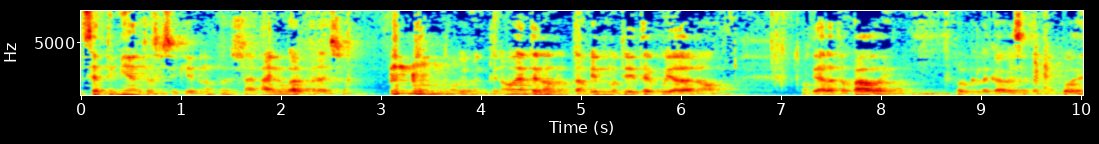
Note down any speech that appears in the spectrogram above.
sentimientos, si se quiere, ¿no? Pues hay lugar para eso, obviamente, ¿no? Obviamente no, también uno tiene que tener cuidado de no, no quedar atrapado ahí, porque la cabeza también puede,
